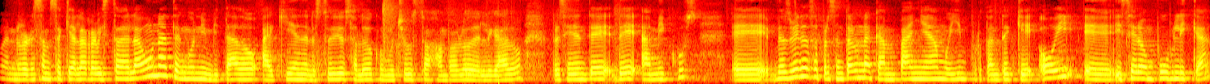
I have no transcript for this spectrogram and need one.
Bueno, regresamos aquí a la revista de la UNA. Tengo un invitado aquí en el estudio. Saludo con mucho gusto a Juan Pablo Delgado, presidente de Amicus. Eh, nos vienes a presentar una campaña muy importante que hoy eh, hicieron pública,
